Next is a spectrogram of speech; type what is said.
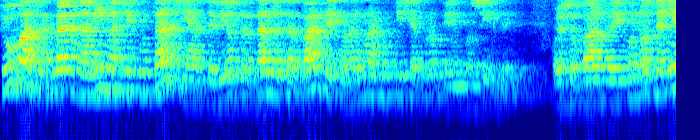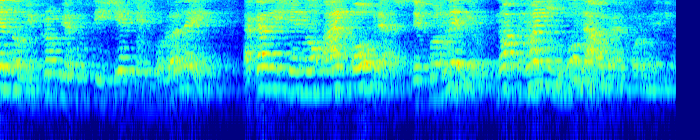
Tú vas a estar en la misma circunstancia ante Dios tratando de taparte con alguna justicia propia, imposible. Por eso Pablo dijo, no teniendo mi propia justicia, que es por la ley. Acá dice, no hay obras de por medio, no, no hay ninguna obra de por medio.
